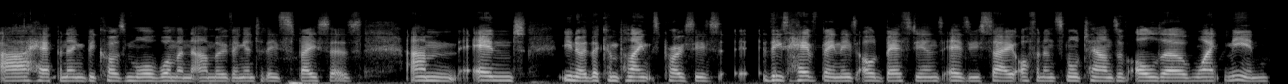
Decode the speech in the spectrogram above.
are happening because more women are moving into these spaces, um, and you know the complaints process. These have been these old bastions, as you say, often in small towns of older white men.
